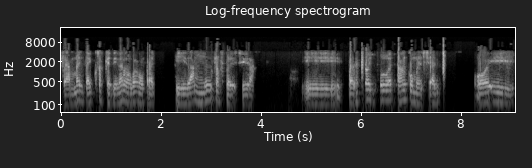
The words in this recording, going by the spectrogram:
realmente hay cosas que el dinero no puede comprar y dan mucha felicidad. Y, pero es que hoy todo es tan comercial. Hoy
